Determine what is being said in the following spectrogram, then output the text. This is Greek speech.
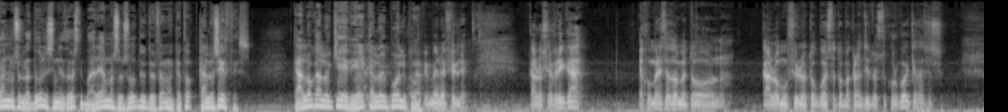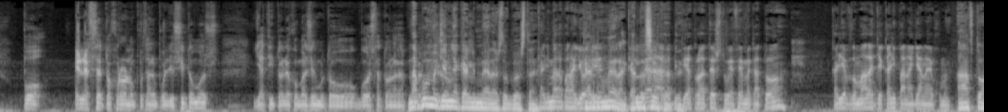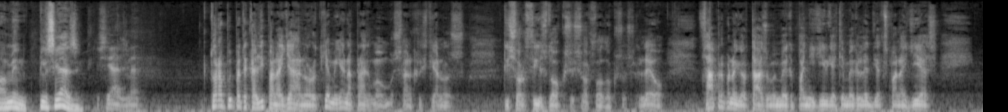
Πάνω ο Λαντούρης είναι εδώ στην παρέα μας στο ζώδιο του FM 100. Καλώς ήρθες. Καλό καλοκαίρι, ε, καλό υπόλοιπο. Αγαπημένε φίλε, καλώς σε βρήκα. Έχουμε έρθει εδώ με τον καλό μου φίλο τον Κώστα τον Μπακλατήτο του Χουργό και θα σας πω εν ευθέτω χρόνο που θα είναι πολύ σύντομος. γιατί τον έχω μαζί μου τον Κώστα τον αγαπημένο Να πούμε φίλο. και μια καλημέρα στον Κώστα. Καλημέρα Παναγιώτη. Καλημέρα, καλώς ήρθατε. αγαπητοί ακροατές του FM 100. Καλή εβδομάδα και καλή Παναγιά να έχουμε. Αυτό, αμήν. Πλησιάζει. Πλησιάζει, ναι. Τώρα που είπατε καλή Παναγιά, αναρωτιέμαι για ένα πράγμα όμως, σαν χριστιανός της ορθής δόξης, ορθόδοξος. Λέω, θα έπρεπε να γιορτάζουμε με πανηγύρια και με γλέντια της Παναγίας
